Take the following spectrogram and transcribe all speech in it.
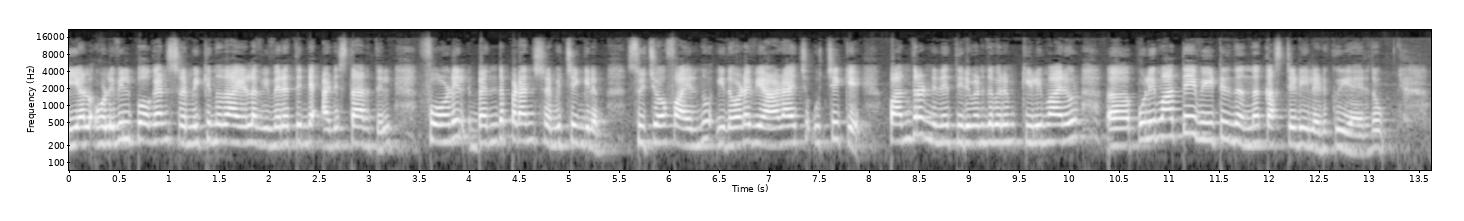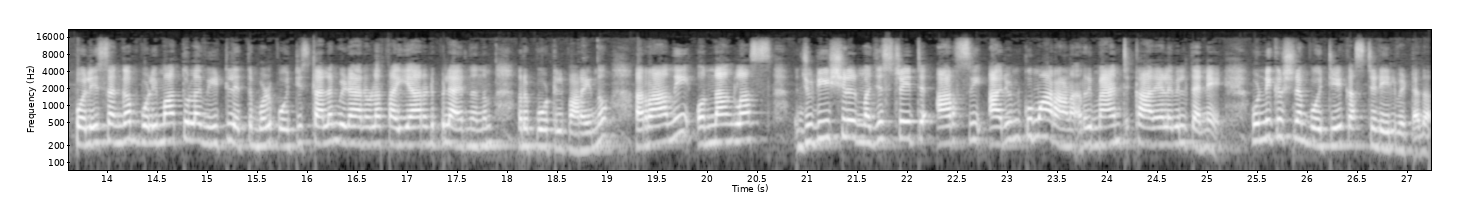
ഇയാൾ ഒളിവിൽ പോകാൻ ശ്രമിക്കുന്നതായുള്ള വിവരത്തിന്റെ അടിസ്ഥാനത്തിൽ ഫോണിൽ ബന്ധപ്പെടാൻ ശ്രമിച്ചെങ്കിലും സ്വിച്ച് ഓഫ് ആയിരുന്നു. ഇതോടെ വ്യാഴാഴ്ച ഉച്ചയ്ക്ക് പന്ത്രണ്ടിന് തിരുവനന്തപുരം കിളിമാനൂർ പുളിമാത്തെ വീട്ടിൽ നിന്ന് കസ്റ്റഡിയിലെടുക്കുകയായിരുന്നു. പോലീസ് സംഘം പുളിമാത്തുള്ള വീട്ടിലെത്തുമ്പോൾ പോറ്റി സ്ഥലം വിടാനുള്ള തയ്യാറെടുപ്പിലായിരുന്നെന്നും റിപ്പോർട്ടിൽ പറയുന്നു. റാന്നി ഒന്നാം class judicial magistrate R C അരുൺകുമാറാണ് റിമാൻഡ് കാലയളവിൽ തന്നെ ഉണ്ണികൃഷ്ണൻ പോറ്റിയെ കസ്റ്റഡിയിൽ വിട്ടത്.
